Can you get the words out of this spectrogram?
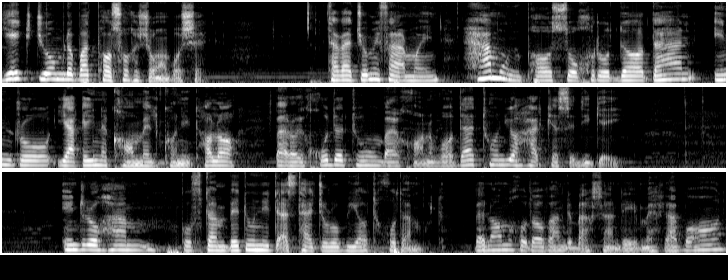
یک جمله باید پاسخ شما باشه. توجه میفرمایین. همون پاسخ رو دادن این رو یقین کامل کنید. حالا برای خودتون برای خانوادهتون یا هر کس دیگه ای این رو هم گفتم بدونید از تجربیات خودم بود. به نام خداوند بخشنده مهربان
